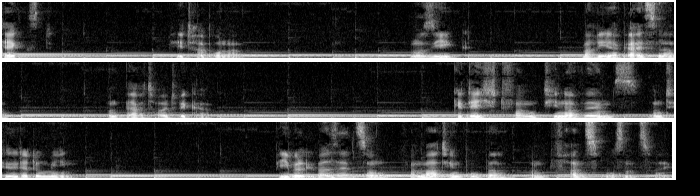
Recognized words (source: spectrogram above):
Text Petra Brunner. Musik Maria Geisler und Berthold Wicker. Gedicht von Tina Wilms und Hilde Domin. Bibelübersetzung von Martin Buber und Franz Rosenzweig.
